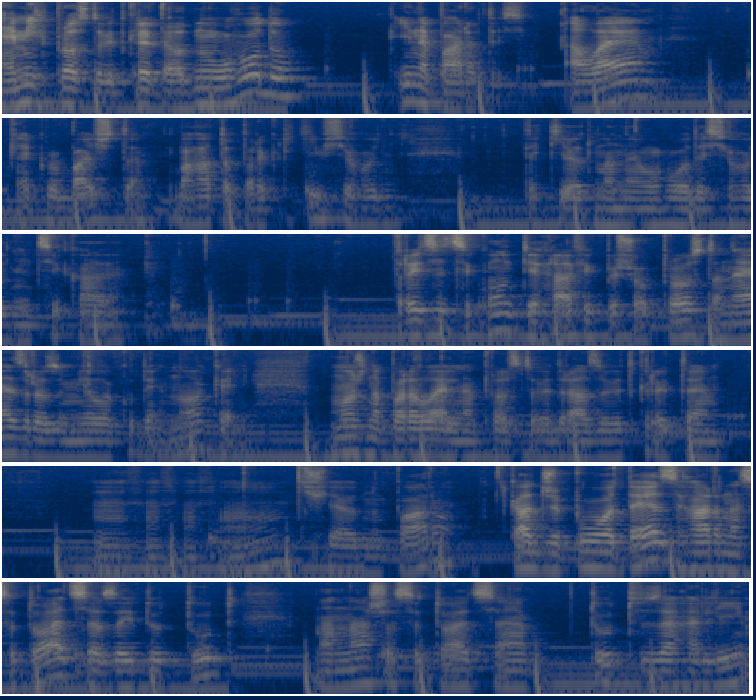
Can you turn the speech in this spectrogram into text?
Я міг просто відкрити одну угоду і не паритись. Але, як ви бачите, багато перекриттів сьогодні. Такі от мене угоди сьогодні цікаві. 30 секунд і графік пішов просто незрозуміло куди. Ну окей. Можна паралельно просто відразу відкрити ще одну пару. Каджи по ОТС, гарна ситуація. Зайду тут. А наша ситуація тут взагалі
